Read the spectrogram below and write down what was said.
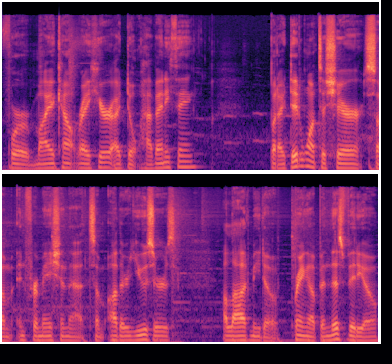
For my account right here, I don't have anything, but I did want to share some information that some other users allowed me to bring up in this video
